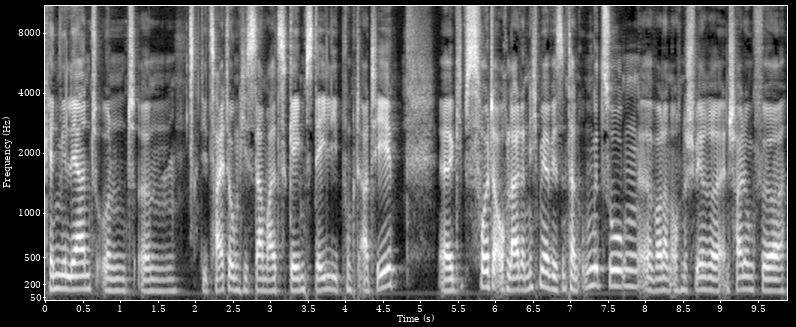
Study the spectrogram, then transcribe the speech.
kennengelernt und ähm, die Zeitung hieß damals gamesdaily.at. Äh, Gibt es heute auch leider nicht mehr. Wir sind dann umgezogen, äh, war dann auch eine schwere Entscheidung für,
